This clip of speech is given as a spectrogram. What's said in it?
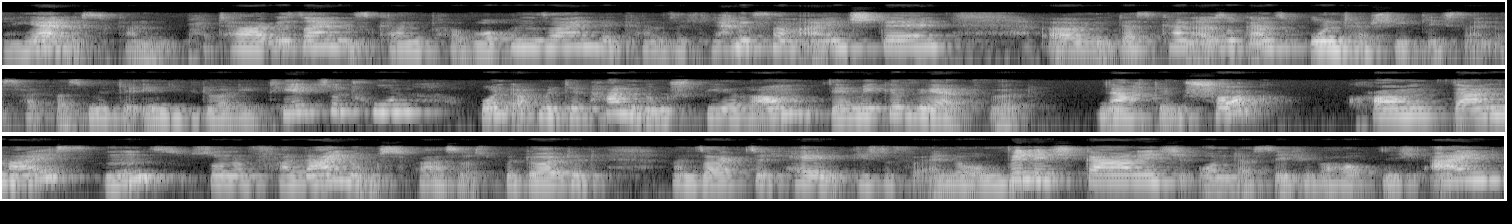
Naja, das kann ein paar Tage sein, das kann ein paar Wochen sein, der kann sich langsam einstellen. Ähm, das kann also ganz unterschiedlich sein. Das hat was mit der Individualität zu tun und auch mit dem Handlungsspielraum, der mir gewährt wird. Nach dem Schock kommt dann meistens so eine Verneinungsphase. Das bedeutet, man sagt sich, hey, diese Veränderung will ich gar nicht und das sehe ich überhaupt nicht ein.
